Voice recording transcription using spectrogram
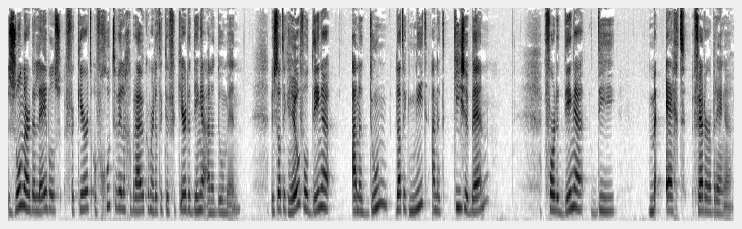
zonder de labels verkeerd of goed te willen gebruiken, maar dat ik de verkeerde dingen aan het doen ben. Dus dat ik heel veel dingen aan het doen, dat ik niet aan het kiezen ben voor de dingen die me echt verder brengen.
